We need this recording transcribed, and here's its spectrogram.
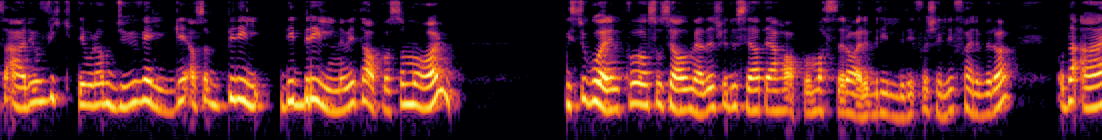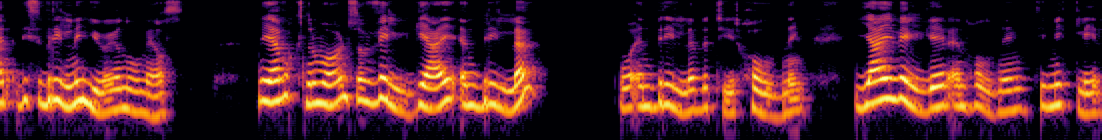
så er det jo viktig hvordan du velger Altså de brillene vi tar på oss om morgenen. Hvis du går inn på sosiale medier, så vil du se at jeg har på masse rare briller i forskjellige farger òg. Og det er, disse brillene gjør jo noe med oss. Når jeg våkner om morgenen, så velger jeg en brille. Og en brille betyr holdning. Jeg velger en holdning til mitt liv.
